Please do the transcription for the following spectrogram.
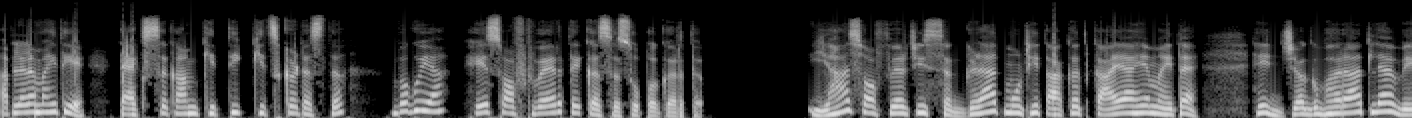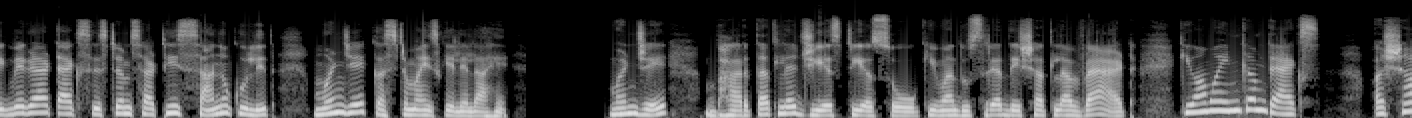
आपल्याला माहिती आहे टॅक्सचं काम किती किचकट असतं. बघूया हे सॉफ्टवेअर ते कसं सोपं करतं. ह्या सॉफ्टवेअरची सगळ्यात मोठी ताकद काय आहे माहीत आहे हे जगभरातल्या वेगवेगळ्या टॅक्स सिस्टमसाठी सानुकूलित म्हणजे कस्टमाइज केलेलं आहे. म्हणजे भारतातल्या जीएसटी असो किंवा दुसऱ्या देशातला वॅट किंवा मग इन्कम टॅक्स अशा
